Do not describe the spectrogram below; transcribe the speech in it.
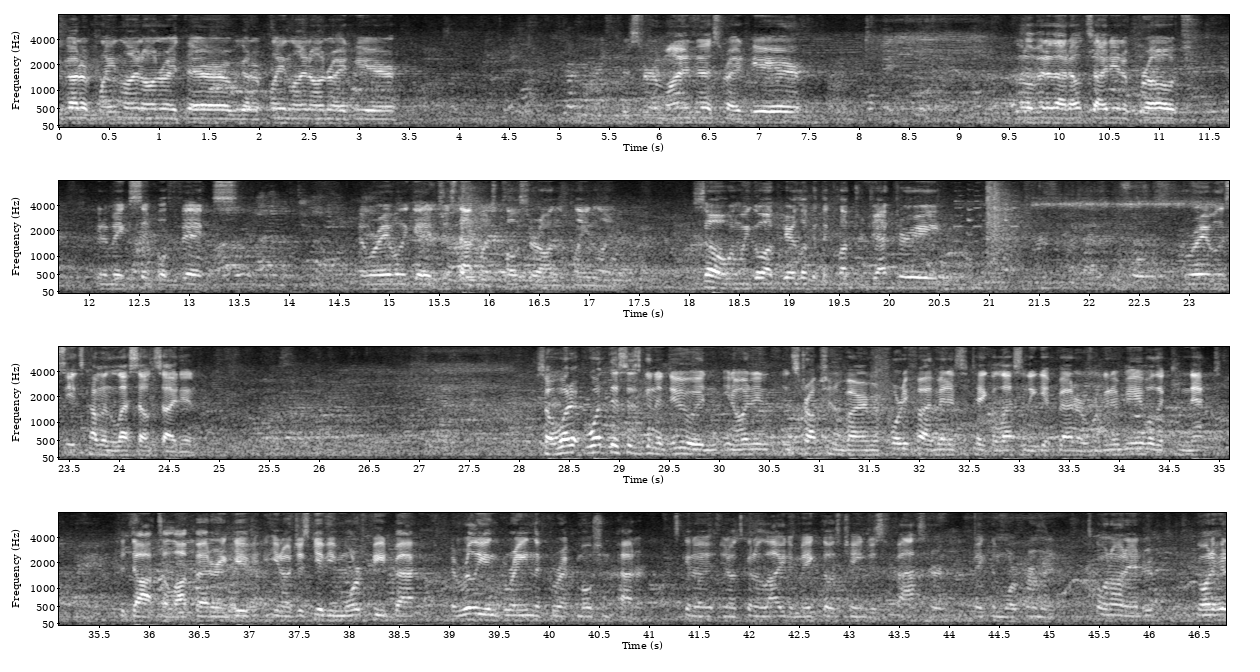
we got our plane line on right there. We got our plane line on right here. Just to remind us right here. A little bit of that outside in approach. Gonna make simple fix. And we're able to get it just that much closer on the plane line. So when we go up here, look at the club trajectory. We're able to see it's coming less outside in. So what what this is going to do in you know in an instruction environment, 45 minutes to take a lesson to get better. We're going to be able to connect the dots a lot better and give you know just give you more feedback and really ingrain the correct motion pattern. It's gonna you know it's going to allow you to make those changes faster, make them more permanent. What's going on, Andrew? You want to hit?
